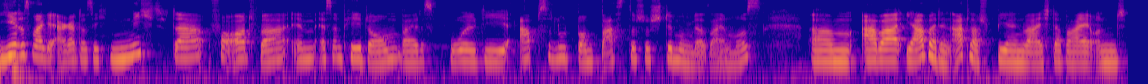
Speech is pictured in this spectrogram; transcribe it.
jedes Mal geärgert, dass ich nicht da vor Ort war im SMP Dome, weil das wohl die absolut bombastische Stimmung da sein muss. Ähm, aber ja, bei den Adlerspielen war ich dabei und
